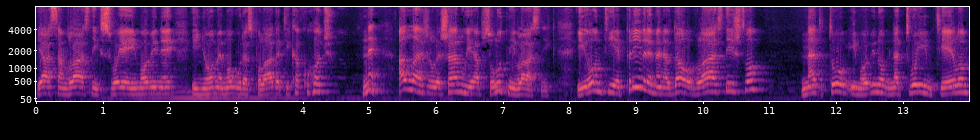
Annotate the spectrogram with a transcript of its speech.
ja sam vlasnik svoje imovine i njome mogu raspolagati kako hoću. Ne, Allah Želešanu je apsolutni vlasnik i on ti je privremeno dao vlasništvo nad tom imovinom, nad tvojim tijelom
